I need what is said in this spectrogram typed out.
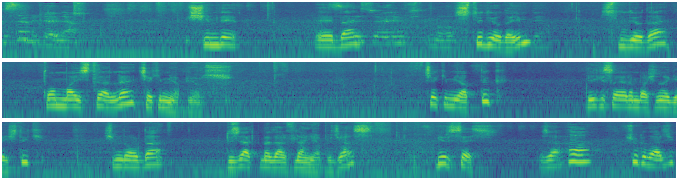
kısa bir dönem. Şimdi e, ben stüdyodayım. Stüdyoda Tom Meister'le çekim yapıyoruz. Çekim yaptık. Bilgisayarın başına geçtik. Şimdi orada düzeltmeler falan yapacağız. Bir ses. Mesela ha şu kadarcık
